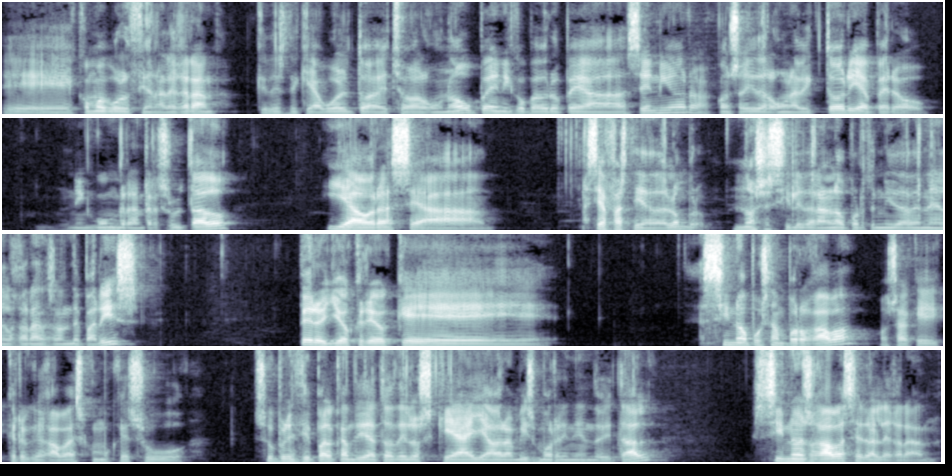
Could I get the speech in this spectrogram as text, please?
eh, cómo evoluciona Legrand, que desde que ha vuelto ha hecho algún Open y Copa Europea Senior, ha conseguido alguna victoria, pero ningún gran resultado y ahora se ha, se ha fastidiado el hombro. No sé si le darán la oportunidad en el Grand Slam de París, pero yo creo que si no apuestan por Gaba, o sea que creo que Gaba es como que su, su principal candidato de los que hay ahora mismo rindiendo y tal, si no es Gaba será Legrand.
